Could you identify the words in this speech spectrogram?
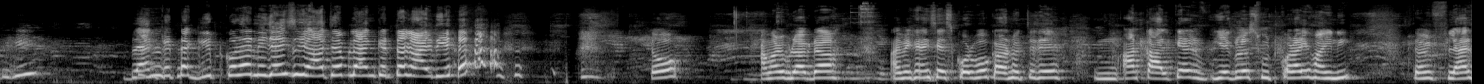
দেখি। ব্ল্যাঙ্কেটটা গিফট করে নিজেই শুয়ে আছে ব্ল্যাঙ্কেটটা গায়ে দিয়ে। তো আমার ব্লগটা আমি এখানে শেষ করব কারণ হচ্ছে যে আর কালকের ইয়েগুলো শ্যুট করাই হয়নি। তো আমি ফ্ল্যাশ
